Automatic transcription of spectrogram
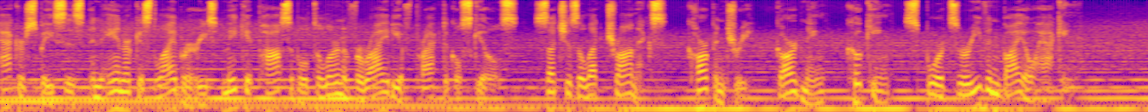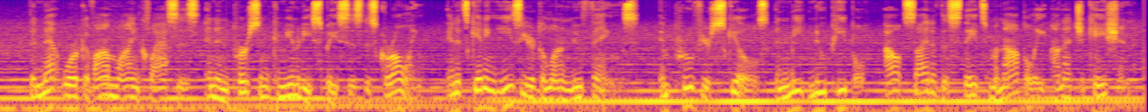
hackerspaces, and anarchist libraries make it possible to learn a variety of practical skills, such as electronics, carpentry, gardening, cooking, sports, or even biohacking. The network of online classes and in-person community spaces is growing, and it's getting easier to learn new things, improve your skills, and meet new people outside of the state's monopoly on education.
